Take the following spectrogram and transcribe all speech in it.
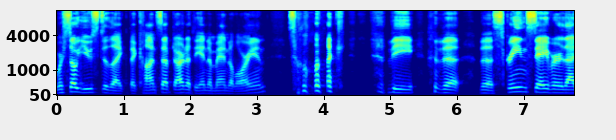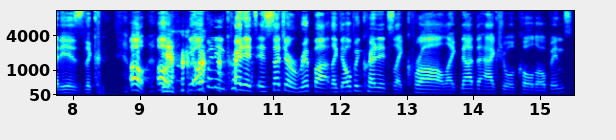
we're so used to like the concept art at the end of Mandalorian. So like the the the screensaver that is the oh oh Yeah. the opening credits is such a rip off like the open credits like crawl like not the actual cold opens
